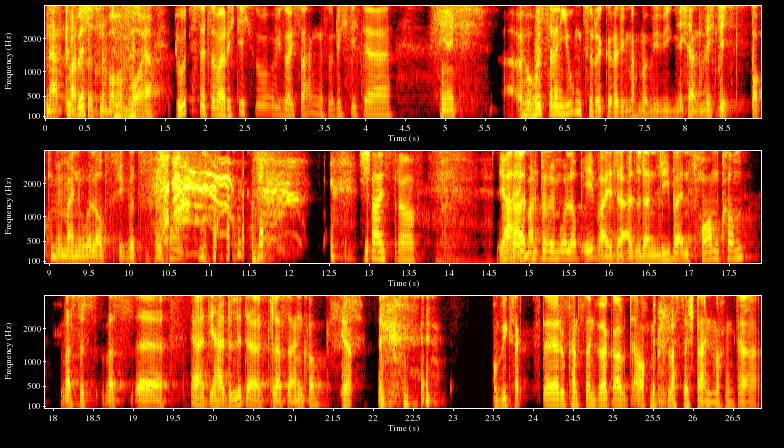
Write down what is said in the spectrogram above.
Na, Du Quatsch, bist- das eine Woche bist- vorher. Du bist jetzt aber richtig so, wie soll ich sagen, so richtig der. Ja, ich holst du deine Jugend zurück oder wie machen wir? Wie, wie, wie ich habe richtig Bock, mir meine Urlaubsfigur zu versauen. Scheiß drauf. Ja, ja, äh, mach doch im Urlaub eh weiter. Also dann lieber in Form kommen, was das, was äh, ja, die halbe Liter-Klasse ankommt. und wie gesagt, äh, du kannst dein Workout auch mit Pflastersteinen machen. Da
